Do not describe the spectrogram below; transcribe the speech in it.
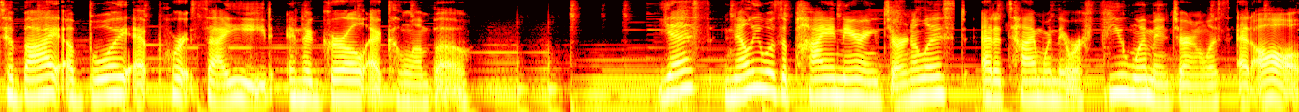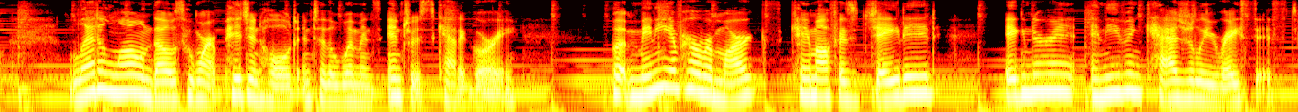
to buy a boy at Port Said and a girl at Colombo. Yes, Nellie was a pioneering journalist at a time when there were few women journalists at all, let alone those who weren't pigeonholed into the women's interest category. But many of her remarks came off as jaded, ignorant, and even casually racist.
